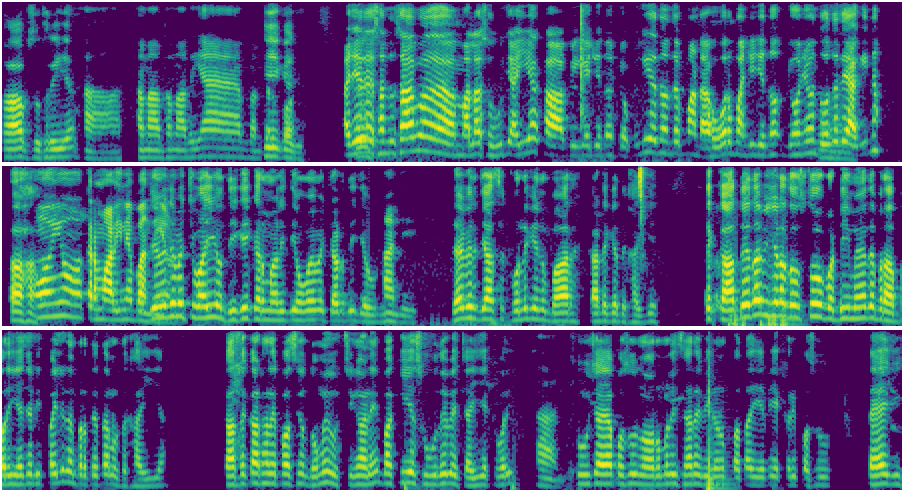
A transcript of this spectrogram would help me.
ਸਾਫ਼ ਸੁਥਰੀ ਆ। ਹਾਂ ਥਣਾ ਥਣਾ ਦੀਆਂ ਬੰਦਰ ਠੀਕ ਹੈ ਜੀ। ਅਜੇ ਤੇ ਸੰਧੂ ਸਾਹਿਬ ਮਾਲਾ ਸੂਚ ਆਈ ਆ ਖਾ ਪੀ ਕੇ ਜਦੋਂ ਚੁੱਕ ਗਈ ਉਦੋਂ ਤੇ ਭਾਂਡਾ ਹੋਰ ਪੰਜ ਜਦੋਂ ਜਿਉਂ ਜਿਉਂ ਦੁੱਧ ਤੇ ਆ ਗਈ ਨਾ ਆਹਾ। ਉਵੇਂ ਉਵੇਂ ਕਰਮਾਲੀ ਨੇ ਬੰਦੀ ਜਿਵੇਂ ਜਿਵੇਂ ਚਵਾਈ ਹੁੰਦੀ ਗਈ ਕਰਮ ਵਾਲੀ ਦੀ ਉਵੇਂ ਉਵੇਂ ਚੜਦੀ ਜਾਊਗੀ। ਹਾਂਜੀ। ਜਾਂ ਫਿਰ ਜੱਸ ਖੁੱਲ ਕੇ ਇਹਨੂੰ ਬਾਹਰ ਕੱਢ ਕੇ ਦਿਖਾਈਏ। ਤੇ ਕੱਦ ਇਹਦਾ ਵੀ ਜਿਹੜਾ ਦੋਸਤੋ ਵੱਡੀ ਮੈਂ ਦੇ ਬਰਾਬਰ ਹੀ ਆ ਜਿਹੜੀ ਪਹਿਲੇ ਨੰਬਰ ਤੇ ਤੁਹਾਨੂੰ ਦਿਖਾਈ ਆ। ਕੱਦ ਕਾਠ ਵਾਲੇ ਪਾਸਿਓਂ ਦੋਵੇਂ ਉੱਚੀਆਂ ਨੇ ਬਾਕੀ ਇਹ ਸੂ ਦੇ ਵਿੱਚ ਆਈ ਇੱਕ ਵਾਰੀ। ਹਾਂਜੀ। ਸੂ ਚ ਆਇਆ ਪਸ਼ੂ ਨਾਰਮਲੀ ਸਾਰੇ ਵੀਰਾਂ ਨੂੰ ਪਤਾ ਹੀ ਹੈ ਵੀ ਇੱਕ ਵਾਰੀ ਪਸ਼ੂ ਤੈ ਜੀ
